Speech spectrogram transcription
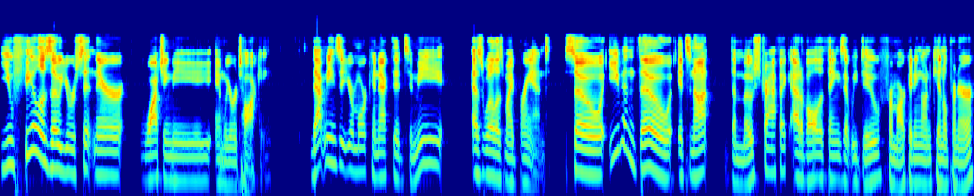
you feel as though you were sitting there watching me and we were talking. That means that you're more connected to me as well as my brand. So even though it's not the most traffic out of all the things that we do for marketing on Kindlepreneur,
